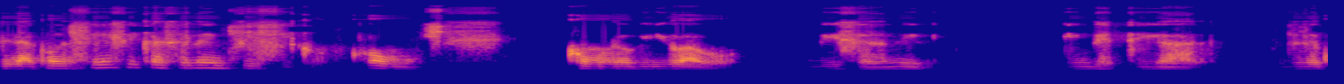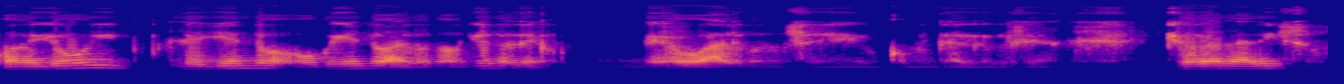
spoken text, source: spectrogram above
La conciencia que hace en físico. ¿Cómo? Como lo que yo hago. Discernir, investigar. Entonces cuando yo voy leyendo o viendo algo, no, yo no leo. Veo algo, no sé, un comentario, lo que sea. Yo lo analizo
